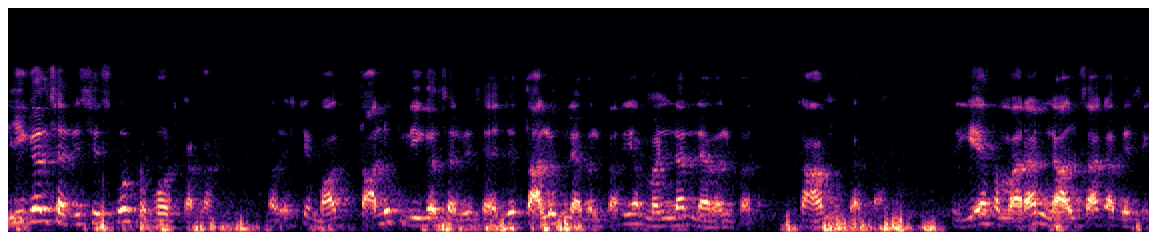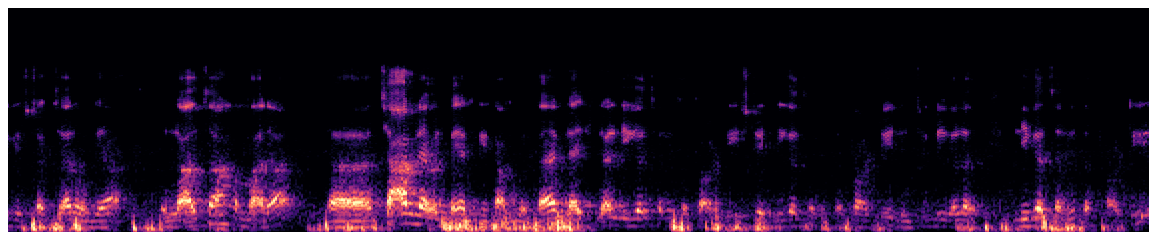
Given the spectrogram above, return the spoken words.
लीगल सर्विसेज़ को प्रमोट करना। और इसके बाद तालुक लीगल सर्विस है जो तालुक लेवल पर या मंडल लेवल पर काम करता है। तो ये हमारा नालसा का बेसिक स्ट्रक्चर हो गया। नालसा हमारा चार लेवल पे के काम करता है। National legal service authority state legal service authority district legal legal service authority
